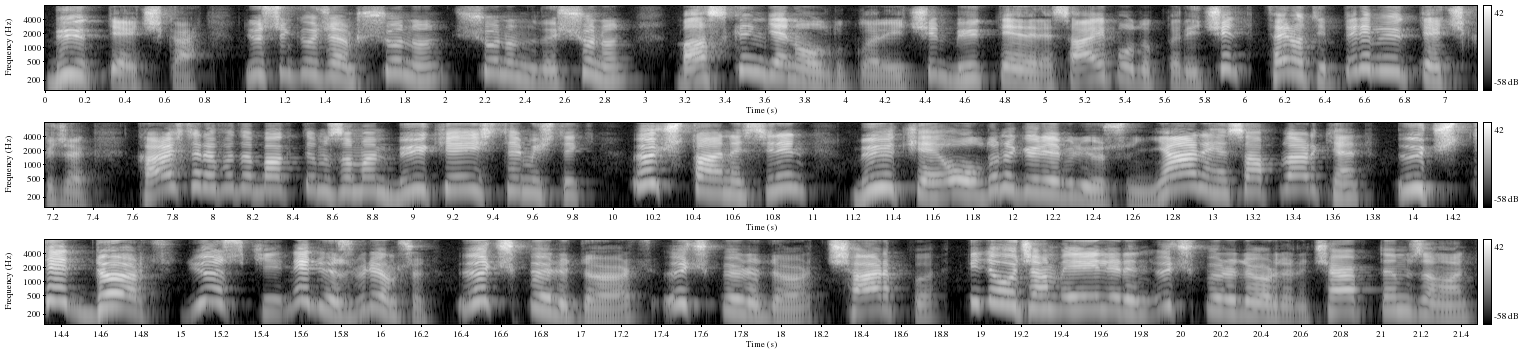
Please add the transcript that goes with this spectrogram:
büyük D çıkar? Diyorsun ki hocam şunun, şunun ve şunun baskın gen oldukları için, büyük D'lere sahip oldukları için fenotipleri büyük D çıkacak. Karşı tarafa da baktığımız zaman büyük E istemiştik. 3 tanesinin büyük E olduğunu görebiliyorsun. Yani hesaplarken 3'te 4 diyoruz ki ne diyoruz biliyor musun? 3 bölü 4, 3 bölü 4 çarpı bir de hocam E'lerin 3 bölü 4'ünü çarptığım zaman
